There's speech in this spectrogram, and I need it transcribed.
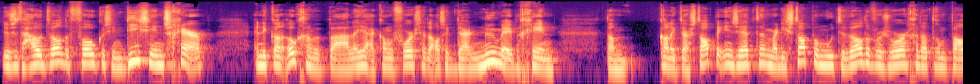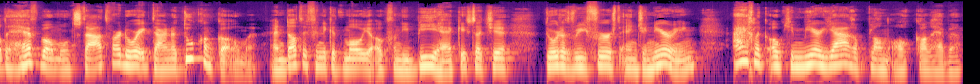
Dus het houdt wel de focus in die zin scherp en ik kan ook gaan bepalen, ja, ik kan me voorstellen als ik daar nu mee begin, dan kan ik daar stappen in zetten. Maar die stappen moeten wel ervoor zorgen dat er een bepaalde hefboom ontstaat, waardoor ik daar naartoe kan komen. En dat vind ik het mooie ook van die B-hack, is dat je door dat reversed engineering eigenlijk ook je meerjarenplan al kan hebben.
